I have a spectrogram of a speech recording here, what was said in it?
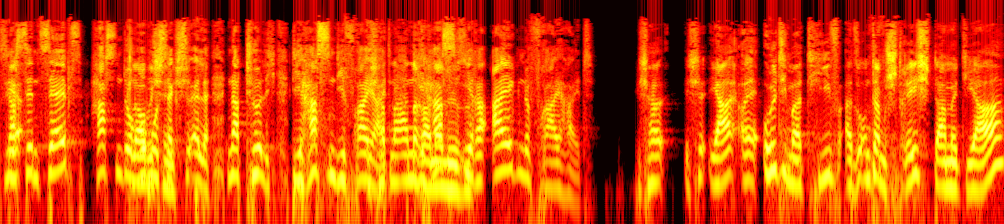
Sie- Das sind selbst hassende. Homosexuelle. Natürlich, die hassen die Freiheit. Ich hab eine andere die hassen Analyse. ihre eigene Freiheit. Ich, ich, ja, äh, ultimativ, also unterm Strich damit ja,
